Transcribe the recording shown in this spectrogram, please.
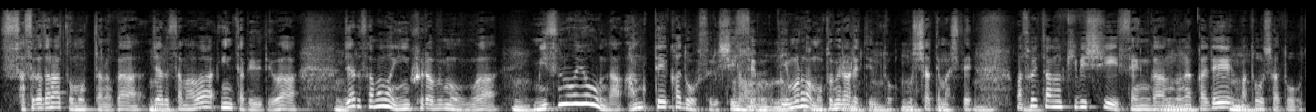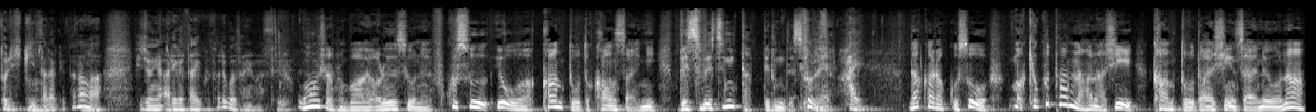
さすがだなと思ったのが、うん、JAL 様はインタビューでは、うん、JAL 様のインフラ部門は、水のような安定稼働するシステムというものが求められているとおっしゃってまして、まあ、そういったあの厳しい洗顔の中で、まあ、当社とお取引いただけたのは、非常にありがたいことでございます。御社の場合、あれですよね、複数、要は関東と関西に別々に立ってるんですよね。はいだからこそ、まあ、極端な話、関東大震災のような、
